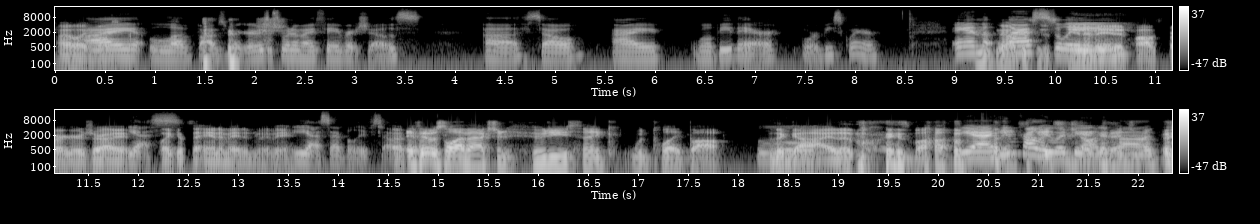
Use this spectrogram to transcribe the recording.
I like. Bob's I love Bob's Burgers. It's one of my favorite shows. Uh, so I will be there or be square. And now lastly, this is animated Bob's Burgers, right? Yes. Like it's an animated movie. yes, I believe so. Okay. If it was live action, who do you think would play Bob? The guy that plays Bob. Yeah, he probably it's would be Jon a good Benjamin. Bob.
